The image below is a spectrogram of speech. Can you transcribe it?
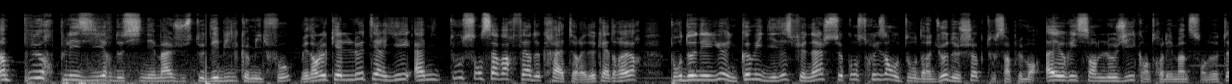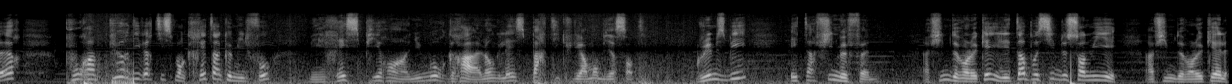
Un pur plaisir de cinéma juste débile comme il faut, mais dans lequel Le Terrier a mis tout son savoir-faire de créateur et de cadreur pour donner lieu à une comédie d'espionnage se construisant autour d'un duo de choc tout simplement ahurissant de logique entre les mains de son auteur, pour un pur divertissement crétin comme il faut, mais respirant un humour gras à l'anglaise particulièrement bien senti. Grimsby est un film fun, un film devant lequel il est impossible de s'ennuyer. Un film devant lequel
